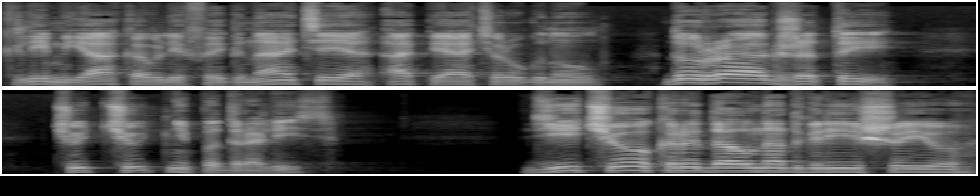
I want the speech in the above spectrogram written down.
Клим Яковлев Игнатия опять ругнул. «Дурак же ты!» Чуть-чуть не подрались. Дичок рыдал над Гришею.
